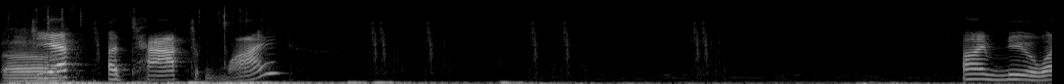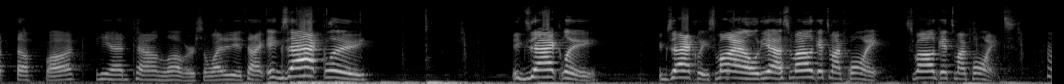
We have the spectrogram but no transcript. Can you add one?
uh, GF attacked why? I'm new. What the fuck? He had town lover, so why did he attack? Exactly! Exactly! Exactly. Smile. Yeah, Smile gets my point. Smile gets my point.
